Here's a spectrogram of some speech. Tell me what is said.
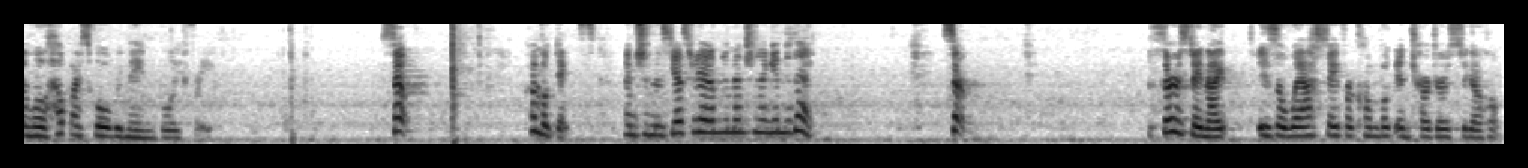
and will help our school remain bully free. So, Chromebook dates. Mentioned this yesterday, I'm going to mention it again today. So, Thursday night is the last day for Chromebook and chargers to go home.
